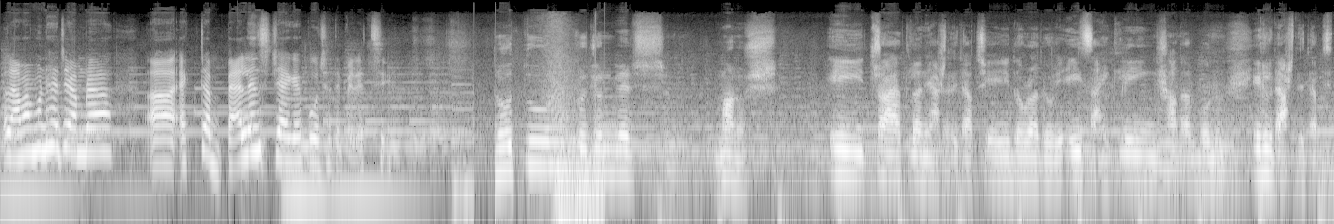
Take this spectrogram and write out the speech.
ফলে আমার মনে হয় যে আমরা একটা ব্যালেন্স জায়গায় পৌঁছাতে পেরেছি। নতুন প্রজন্মের মানুষ। এই ট্রায়াথলনে আসতে চাচ্ছে এই দৌড়াদৌড়ি এই সাইক্লিং সাঁতার বলুন এগুলোতে আসতে চাচ্ছে।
